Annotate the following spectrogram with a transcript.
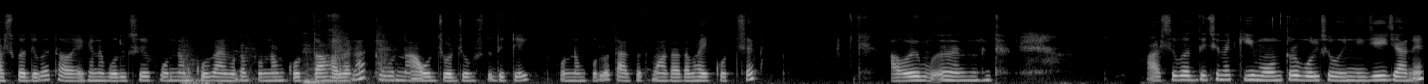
আশীর্বাদ দেবে। তো এখানে বলছে প্রণাম করবে। আমি বললাম প্রণাম করতে হবে না। তো না, ওর জোর জবরদস্তি দেখলেই প্রণাম করল। তারপর তোমার দাদা ভাই করছে। আর ওই আশীর্বাদ দিচ্ছে না, কি মন্ত্র বলছে ওই নিজেই জানে।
